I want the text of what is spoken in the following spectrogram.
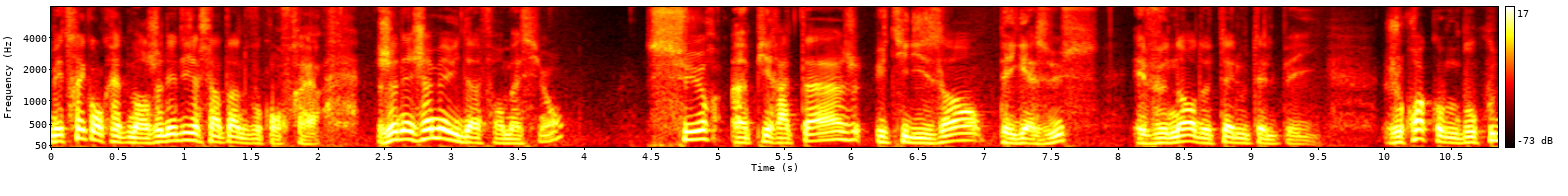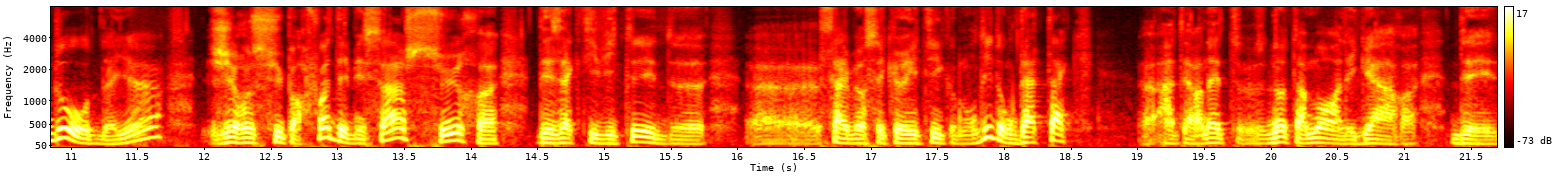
Mais très concrètement, je l'ai dit à certains de vos confrères, je n'ai jamais eu d'informations sur un piratage utilisant Pegasus et venant de tel ou tel pays. Je crois, comme beaucoup d'autres d'ailleurs, j'ai reçu parfois des messages sur euh, des activités de euh, cybersecurity, comme on dit, donc d'attaque euh, Internet, notamment à l'égard des,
